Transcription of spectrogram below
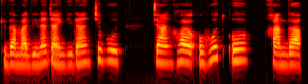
که در مدینه جنگیدن چه بود؟ جنگ های احد و خندق.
